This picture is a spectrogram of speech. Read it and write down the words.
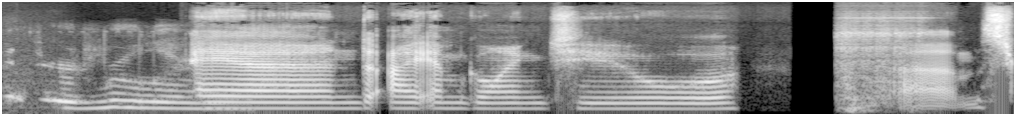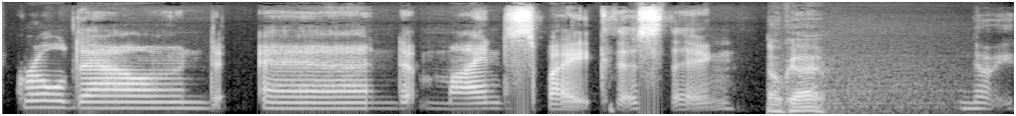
Wizard ruler. and I am going to um, scroll down and mind spike this thing. Okay. Nice.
